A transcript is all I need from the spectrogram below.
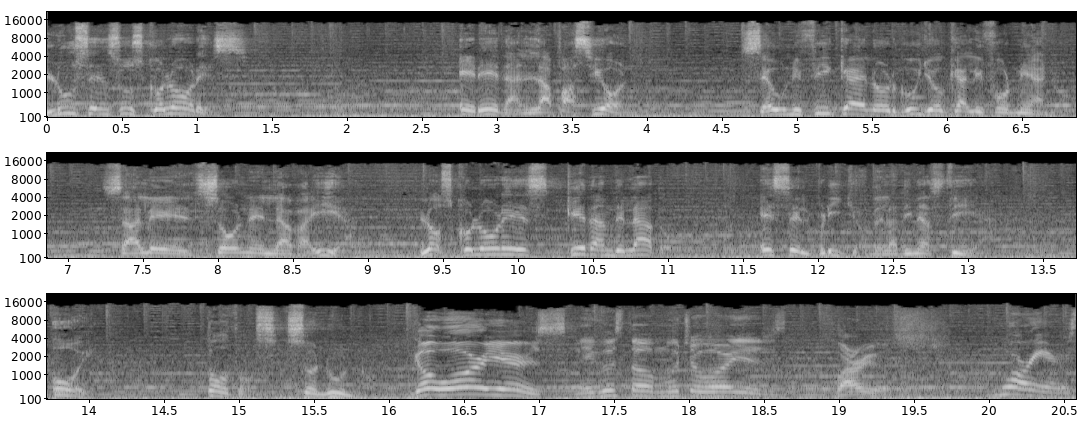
lucen sus colores, heredan la pasión, se unifica el orgullo californiano, sale el sol en la bahía, los colores quedan de lado, es el brillo de la dinastía. Hoy, todos son uno. Go Warriors! Me gustó mucho Warriors. Warriors. Warriors.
